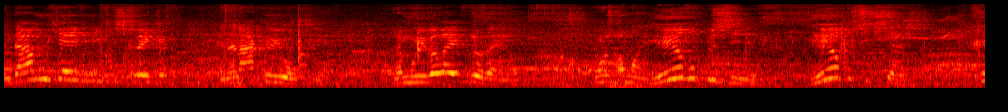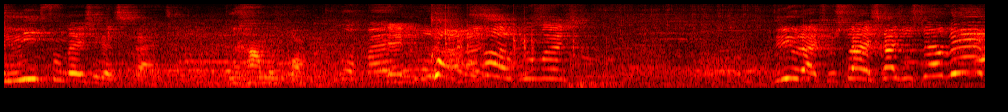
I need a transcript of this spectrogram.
En daar moet je even niet van schrikken. En daarna kun je opgeven. Dan moet je wel even doorheen. Jongens, allemaal heel veel plezier. Heel veel succes. Geniet van deze wedstrijd. En dan gaan we hem pakken. Kijk, kom op, jongens. Drie uur uit voor strijd. Schrijf snel weer.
